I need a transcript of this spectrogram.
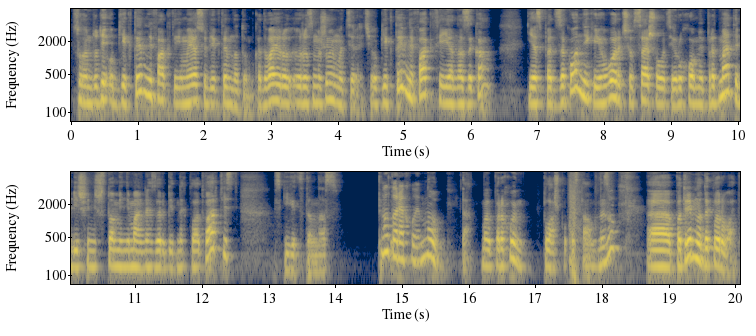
Слухай, ну, тут об'єктивні факти і моя суб'єктивна думка. Давай розмежуємо ці речі. Об'єктивні факти є НАЗК, є спецзакон, який говорить, що все, що ці рухомі предмети, більше ніж 100 мінімальних заробітних плат вартість. Скільки це там в нас? Ми порахуємо. Ну, так, ми порахуємо, плашку поставимо внизу. Е, Потрібно декларувати.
